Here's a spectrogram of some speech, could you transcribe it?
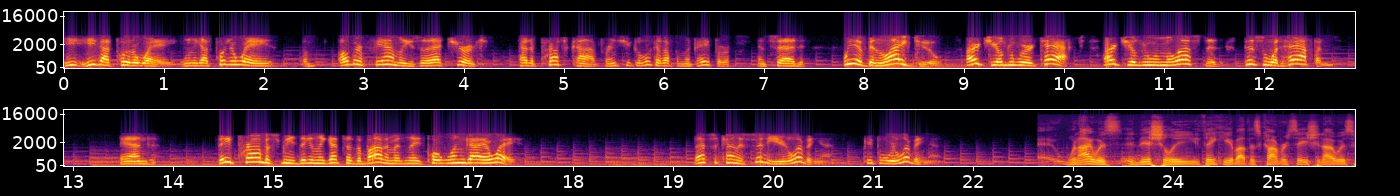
He he got put away. When he got put away, um, other families of that church had a press conference. You can look it up in the paper and said, "We have been lied to. Our children were attacked. Our children were molested. This is what happened." And they promised me they're going to get to the bottom of it, and they put one guy away. That's the kind of city you're living in. People were living in when I was initially thinking about this conversation, I was,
